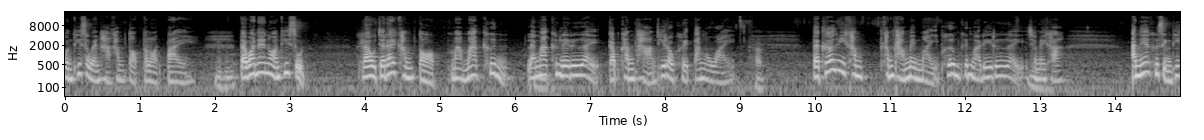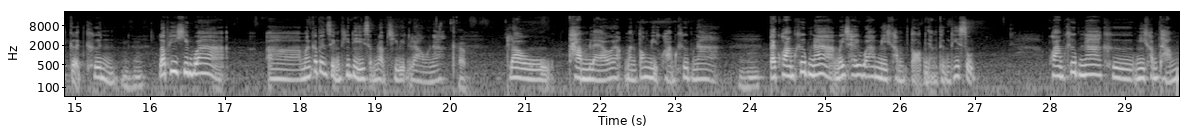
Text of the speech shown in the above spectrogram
คนที่แสวงหาคำตอบตลอดไปอือฮึแต่ว่าแน่นอนที่สุดเราจะได้คำตอบมามากขึ้นและมากขึ้นเรื่อยๆ กับคำถามที่เราเคยตั้งเอาไว้ครับแต่ก็มีคำคำถามใหม่ๆ เพิ่มขึ้นมาเรื่อยๆ ใช่ไหมคะ อันเนี้ยคือสิ่งที่เกิดขึ้นอือฮึแล้วพี่คิดว่าอ่ามันก็เป็นสิ่งที่ดีสำหรับชีวิตเรานะครับเราทำแล้วน่ะมันต้องมีความคืบหน้าอือฮึ แต่ความคืบหน้าไม่ใช่ว่ามีคำตอบอย่างถึงที่สุด ความคืบหน้าคือมีคำถามใ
